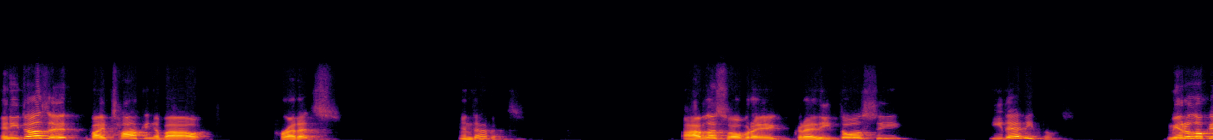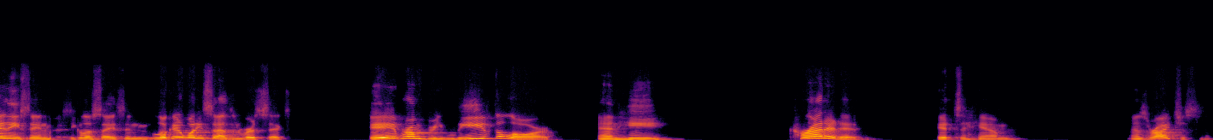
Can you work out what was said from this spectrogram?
And he does it by talking about credits and debits. Habla sobre créditos y, y débitos. Mira lo que dice en versículo 6, and look at what he says in verse 6. Abram believed the Lord, and he credited it to him as righteousness.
